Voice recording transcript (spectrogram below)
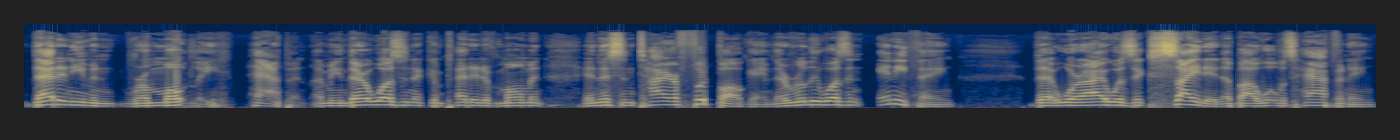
that didn't even remotely happen. I mean, there wasn't a competitive moment in this entire football game. There really wasn't anything that where I was excited about what was happening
